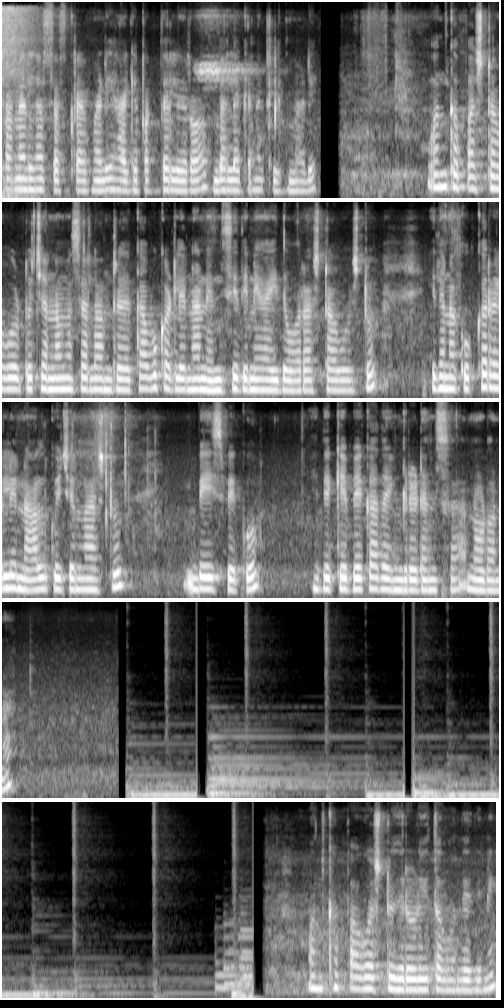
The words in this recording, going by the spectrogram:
ಚಾನಲ್ನ ಸಬ್ಸ್ಕ್ರೈಬ್ ಮಾಡಿ, ಹಾಗೆ ಪಕ್ಕದಲ್ಲಿರೋ ಬೆಲ್ಲೈಕನ್ನ ಕ್ಲಿಕ್ ಮಾಡಿ. ಒಂದು ಕಪ್ ಅಷ್ಟಾಗೋಟು ಚೆನ್ನ ಮಸಾಲ ಅಂದರೆ ಕಾಬು ಕಡಲೆನ ನೆನೆಸಿದ್ದೀನಿ ಐದು ಅವರ್ ಅಷ್ಟಾಗುವಷ್ಟು ಇದನ್ನು ಕುಕ್ಕರಲ್ಲಿ ನಾಲ್ಕು ವಿಜಲ್ನ ಅಷ್ಟು ಬೇಯಿಸಬೇಕು. ಇದಕ್ಕೆ ಬೇಕಾದ ಇಂಗ್ರೀಡಿಯೆಂಟ್ಸ್ ನೋಡೋಣ. ಒಂದು ಕಪ್ ಆಗುವಷ್ಟು ಈರುಳ್ಳಿ ತೊಗೊಂಡಿದ್ದೀನಿ.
